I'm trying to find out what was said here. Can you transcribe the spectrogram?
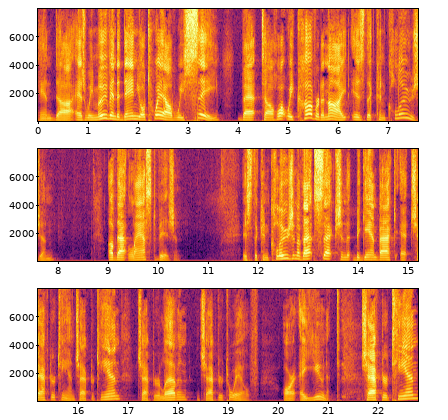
And uh, as we move into Daniel 12, we see that uh, what we cover tonight is the conclusion of that last vision. It's the conclusion of that section that began back at chapter 10. Chapter 10 chapter 11, and chapter 12 are a unit. Chapter 10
